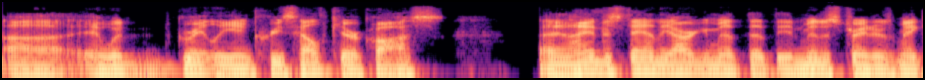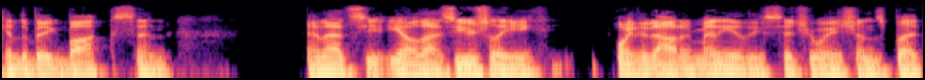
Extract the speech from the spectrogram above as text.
uh, it would greatly increase healthcare costs. And I understand the argument that the administrator is making the big bucks, and and that's you know that's usually pointed out in many of these situations, but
